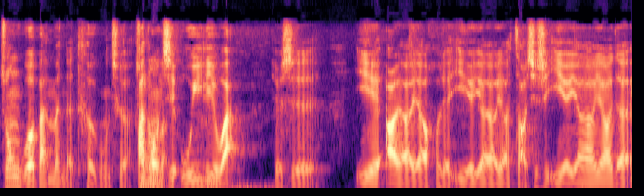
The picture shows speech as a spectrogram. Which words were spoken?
中国版本的特供车，发动机无一例外，就是 E A 二幺幺或者 E A 幺幺幺，早期是 E A 幺幺幺的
